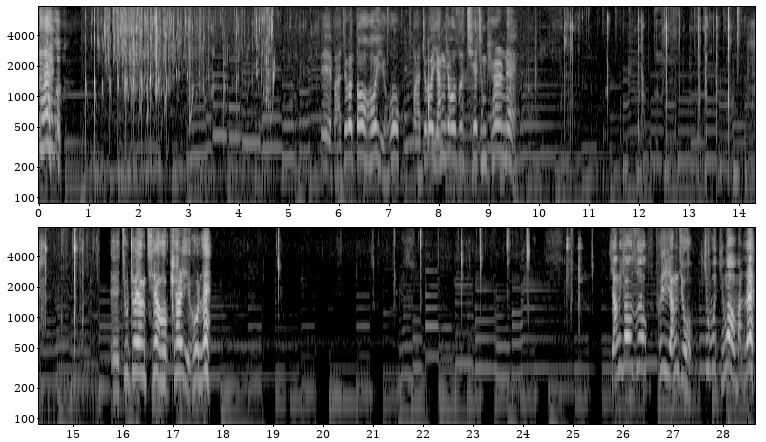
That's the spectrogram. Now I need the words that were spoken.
哎，哎，把这个倒好以后，把这个羊腰子切成片儿呢。哎，就这样切好片儿以后，来，羊腰子配洋酒，这不挺好吗？来，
